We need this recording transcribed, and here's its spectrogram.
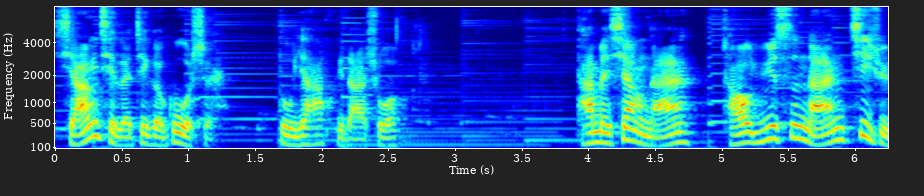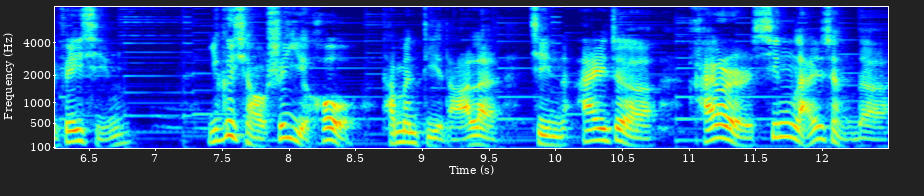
想起了这个故事。杜鸦回答说。他们向南朝于斯南继续飞行，一个小时以后，他们抵达了紧挨着海尔星兰省的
